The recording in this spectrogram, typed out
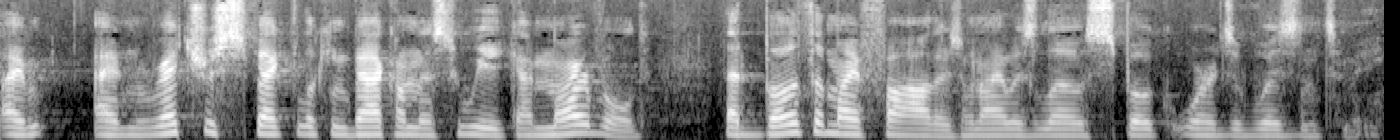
I, in retrospect, looking back on this week, I marveled that both of my fathers, when I was low, spoke words of wisdom to me.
